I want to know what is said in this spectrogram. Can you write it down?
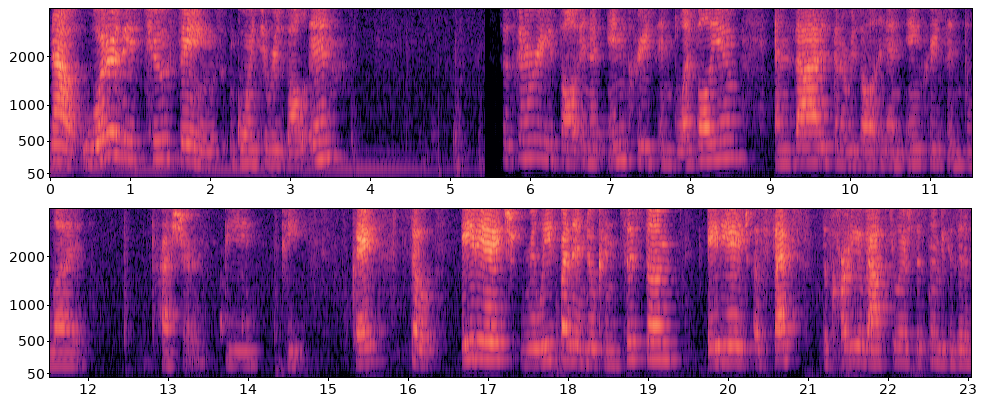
Now, what are these two things going to result in? So it's going to result in an increase in blood volume, and that is going to result in an increase in blood pressure, BP. Okay, so ADH released by the endocrine system. ADH affects the cardiovascular system because it,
